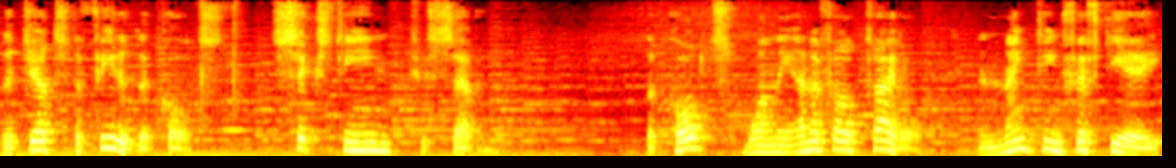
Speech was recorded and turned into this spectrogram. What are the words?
the Jets defeated the Colts 16 to 7. The Colts won the NFL title in 1958,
